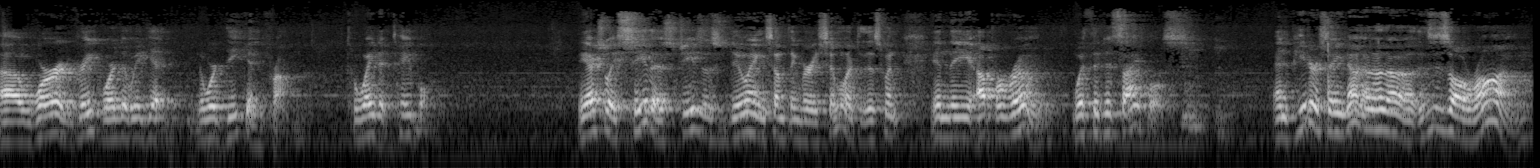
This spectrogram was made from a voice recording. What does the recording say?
uh, word, Greek word that we get the word deacon from, to wait at table. You actually see this, Jesus doing something very similar to this one in the upper room with the disciples. And Peter saying, No, no, no, no, this is all wrong.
